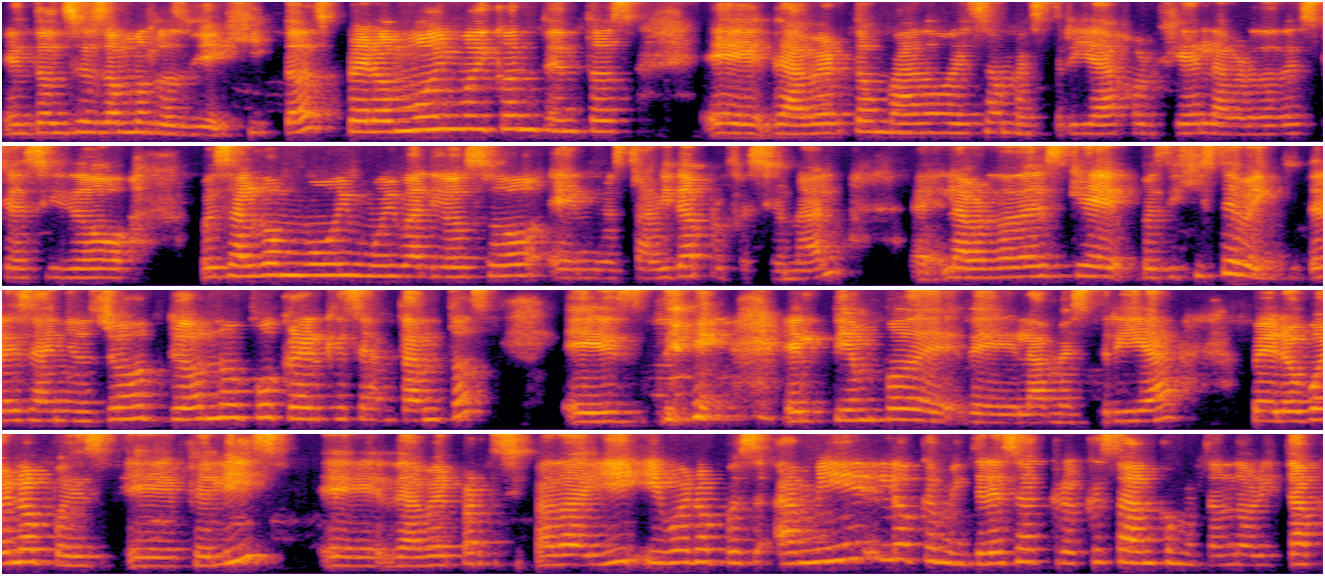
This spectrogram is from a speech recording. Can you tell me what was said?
entonces somos los viejitos, pero muy, muy contentos eh, de haber tomado esa maestría, Jorge. La verdad es que ha sido pues algo muy, muy valioso en nuestra vida profesional. Eh, la verdad es que, pues dijiste 23 años, yo, yo no puedo creer que sean tantos, este, el tiempo de, de la maestría, pero bueno, pues eh, feliz eh, de haber participado ahí. Y bueno, pues a mí lo que me interesa, creo que estaban comentando ahorita,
